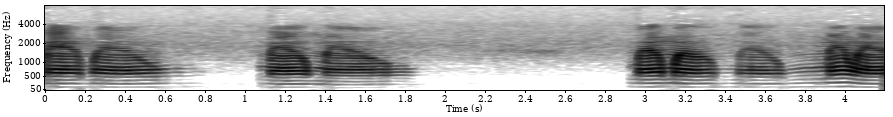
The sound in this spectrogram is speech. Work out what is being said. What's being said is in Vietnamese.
mau mau. Mau mau. Mau mau mau. Mau mau.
